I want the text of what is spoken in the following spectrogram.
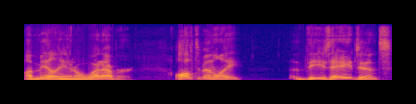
a million or whatever. Ultimately, these agents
